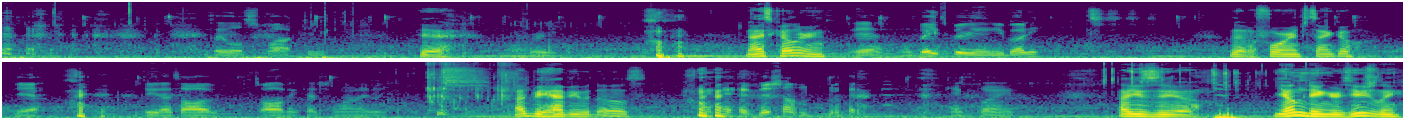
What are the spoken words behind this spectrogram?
It's like a little spot too. Yeah. Nice coloring. Yeah. Well, bait's bigger than you, buddy. Is that a four inch Senko? Yeah. Dude, that's all. That's all I've been catching on lately. I'd be happy with those. There's something. Can't complain. I use the uh, yum dingers usually.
